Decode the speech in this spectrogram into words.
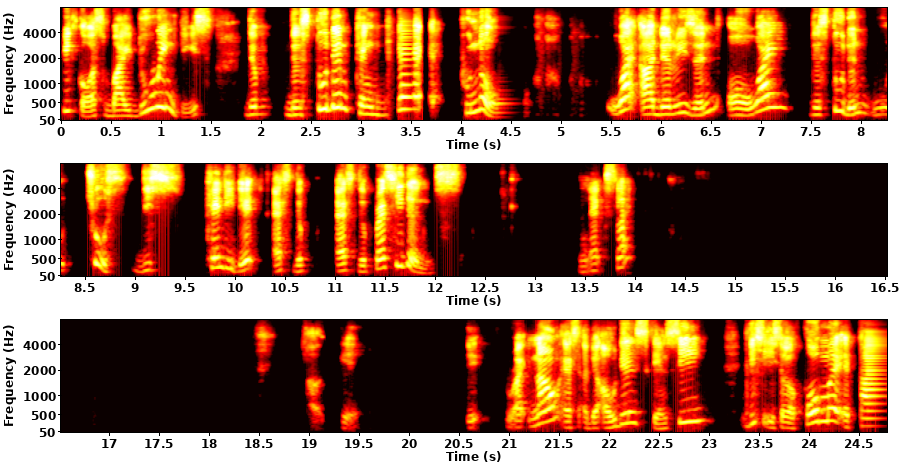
Because by doing this, the, the student can get to know what are the reason or why the student would choose this candidate as the as the presidents. Next slide. Okay. Right now, as the audience can see, this is a formal attire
